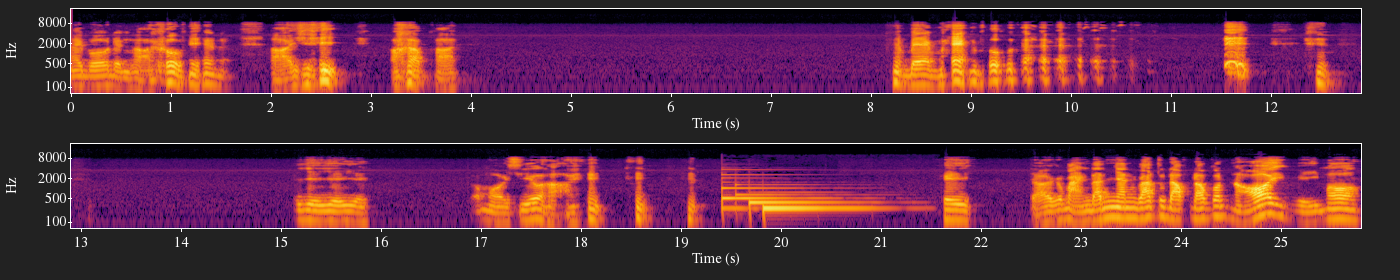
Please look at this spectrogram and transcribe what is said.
Hai bố đừng hỏi cô biết hỏi gì? Học hỏi. Bèn bèn luôn gì gì gì? Có mồi xíu hỏi. Khi trời các bạn đánh nhanh quá, tôi đọc đâu có nổi, vị mô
